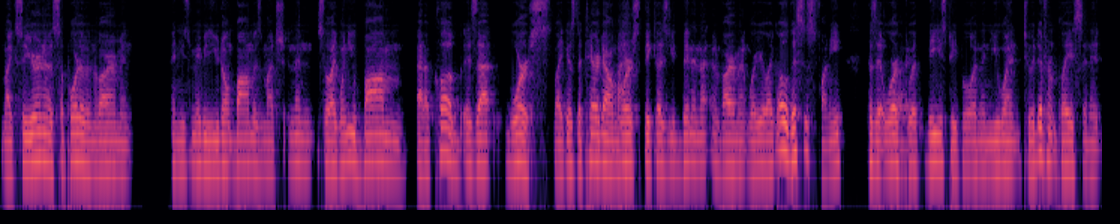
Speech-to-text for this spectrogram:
like so you're in a supportive environment and you maybe you don't bomb as much. And then so like when you bomb at a club is that worse? Like is the teardown worse because you'd been in that environment where you're like oh this is funny because it worked right. with these people and then you went to a different place and it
